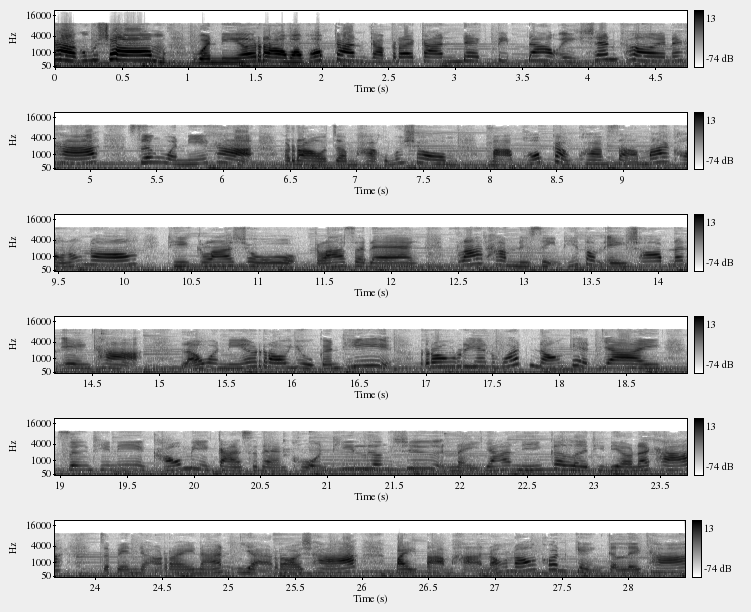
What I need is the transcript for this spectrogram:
ค่ะคุณผู้ชม วันนี้เรามาพบกันกับรายการเด็กติดดาวอีกเช่นเคยนะคะ ซึ่งวันนี้ค่ะ เราจะพาคุณผู้ชมมาพบกับความสามารถของน้องๆ ที่กล้าโชว์กล้าแสดง กล้าทำในสิ่งที่ตนเองชอบนั่นเองค่ะ แล้ววันนี้เราอยู่กันที่โรงเรียนวัดน้องเกดใหญ่ ซึ่งที่นี่เขามีการแสดงโขนที่เรื่องชื่อในย่านนี้กันเลยทีเดียวนะคะ จะเป็นอย่างไรนั้นอย่ารอช้า ไปตามหาน้องๆคนเก่งกันเลยค่ะ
